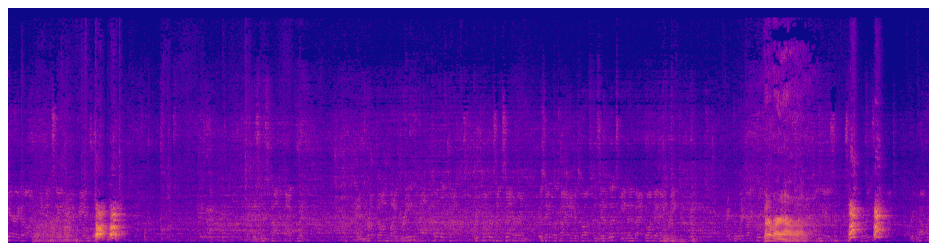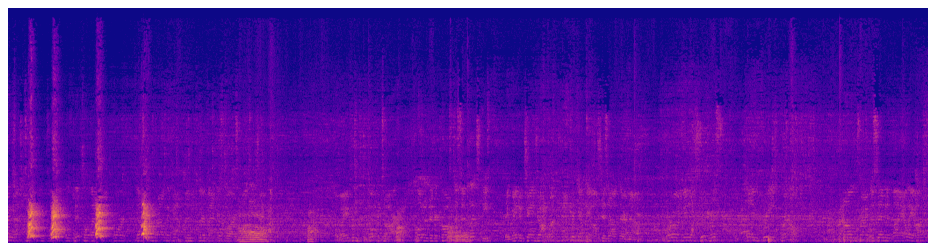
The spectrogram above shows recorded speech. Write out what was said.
carried on. He stopped by Quick. And dropped on by Greene. Off Hubble trap. Recovers in center and is able to guide it across to Zidlicky. Then back on to Henry. Back away by Quick. Recovering that time. Mitchell back up for Dustin Brown, the captain, clear back as far as possible. Away from Kopitar. Floated it across to Zidlicky. They made a change up front. Patrik Elias is out there now. Burrowing in is Zubrus. Pulling free is Brown. Brown trying to send it by Elias.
